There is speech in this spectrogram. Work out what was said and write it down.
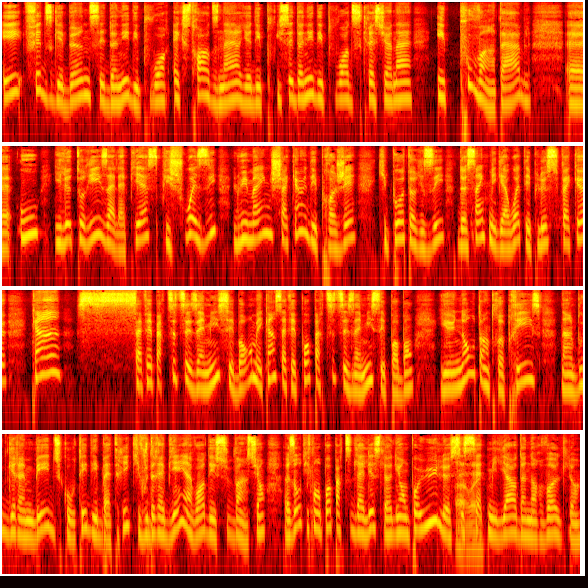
Et Fitzgibbon s'est donné des pouvoirs extraordinaires. Il, a des, il s'est donné des pouvoirs discrétionnaires épouvantables euh, où il autorise à la pièce puis choisit lui-même chacun des projets qui peut autoriser de 5 mégawatts et plus. Fait que quand ça fait partie de ses amis, c'est bon, mais quand ça fait pas partie de ses amis, c'est pas bon. Il y a une autre entreprise dans le bout de Granby du côté des batteries qui voudrait bien avoir des subventions. Eux autres, ils font pas partie de la liste là, ils ont pas eu le 6 Ah ouais. 7 milliards de Norvolt là.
